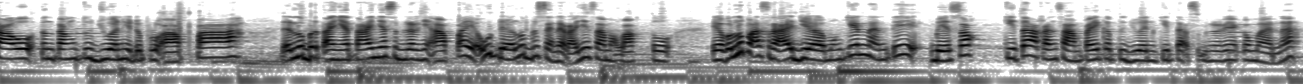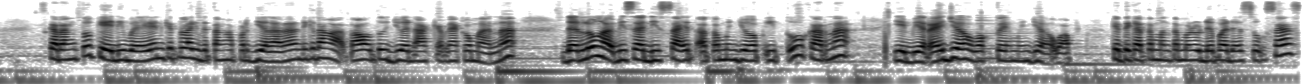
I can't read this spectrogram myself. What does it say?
tahu tentang tujuan hidup lu apa dan lu bertanya-tanya sebenarnya apa ya udah lu bersender aja sama waktu. Ya perlu pasrah aja. Mungkin nanti besok kita akan sampai ke tujuan kita sebenarnya ke mana sekarang tuh kayak dibayangin kita lagi di tengah perjalanan kita nggak tahu tujuan akhirnya ke mana dan lu nggak bisa decide atau menjawab itu karena ya biar aja waktu yang menjawab. Ketika teman-teman udah pada sukses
